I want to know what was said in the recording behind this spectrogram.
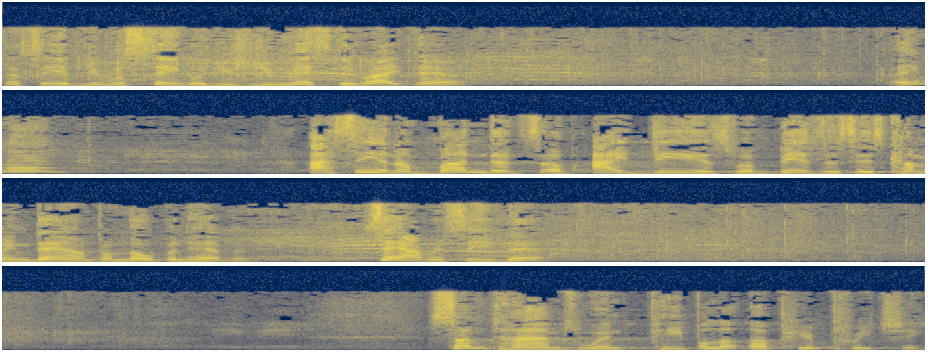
Now, see, if you were single, you, you missed it right there. Amen. I see an abundance of ideas for businesses coming down from the open heaven. Say, I receive that. Sometimes when people are up here preaching,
